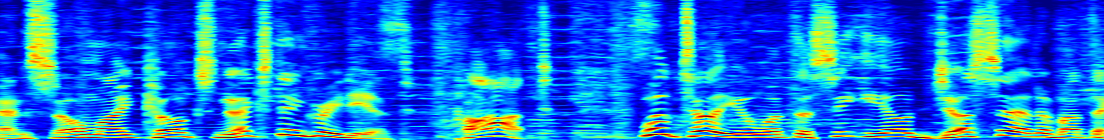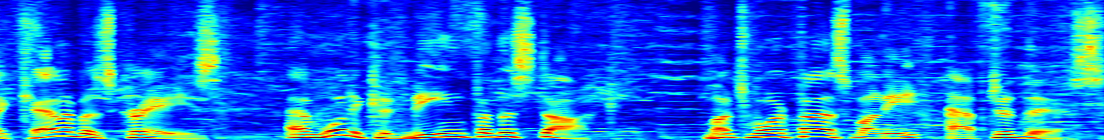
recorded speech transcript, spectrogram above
and so might Coke's next ingredient, pot. We'll tell you what the CEO just said about the cannabis craze and what it could mean for the stock. Much more fast money after this.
